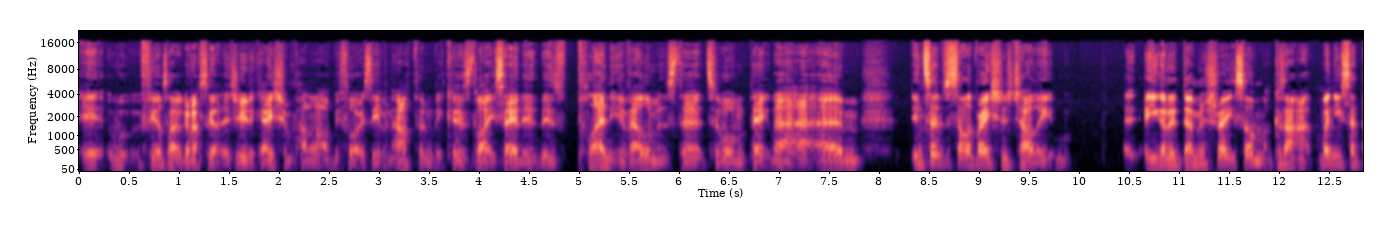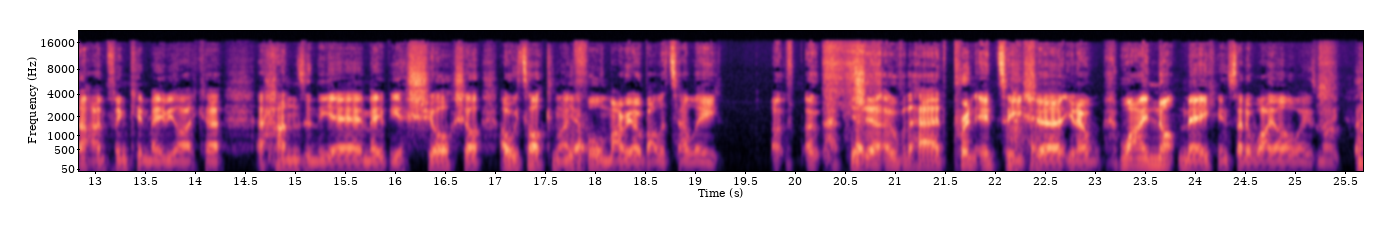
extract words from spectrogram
It feels like we're going to have to get the adjudication panel out before it's even happened because, like you say, there's plenty of elements to, to unpick there. Um, in terms of celebrations, Charlie, are you going to demonstrate some? Because when you said that, I'm thinking maybe like a, a, hands in the air, maybe a shush, or are we talking like yeah. full Mario Balotelli uh, uh, yes. shirt over the head, printed T-shirt. you know, why not me instead of why always me?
